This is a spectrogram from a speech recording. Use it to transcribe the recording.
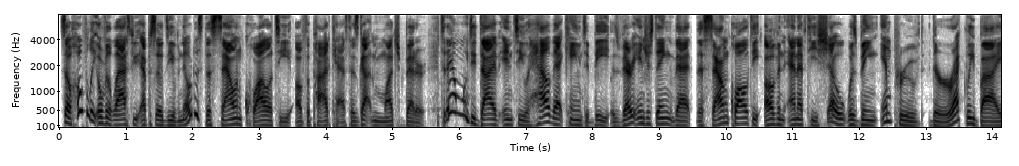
So, hopefully, over the last few episodes, you've noticed the sound quality of the podcast has gotten much better. Today, I'm going to dive into how that came to be. It was very interesting that the sound quality of an NFT show was being improved directly by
